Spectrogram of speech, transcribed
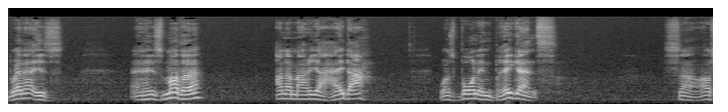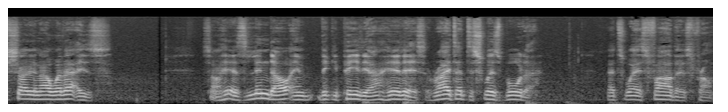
where that is. And his mother, Anna Maria Haider, was born in Bregenz. So I'll show you now where that is. So here's Lindau in Wikipedia. Here it is, right at the Swiss border. That's where his father is from.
